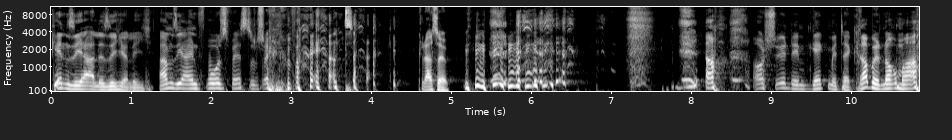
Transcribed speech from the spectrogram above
kennen Sie ja alle sicherlich. Haben Sie ein frohes Fest und schöne Feiertage. Klasse. Auch, auch schön den Gag mit der Krabbe nochmal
